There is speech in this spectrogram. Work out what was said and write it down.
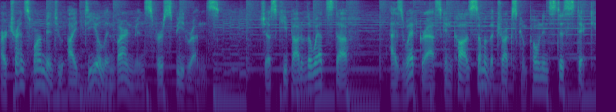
are transformed into ideal environments for speed runs. Just keep out of the wet stuff, as wet grass can cause some of the truck's components to stick,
